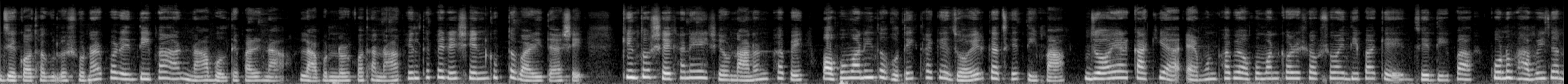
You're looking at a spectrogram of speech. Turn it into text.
যে কথাগুলো শোনার পরে দীপা আর না বলতে পারে না। লাবণ্যর কথা না ফেলতে পেরে সেনগুপ্ত বাড়িতে আসে। কিন্তু সেখানে এসেও নানানভাবে অপমানিত হতেই থাকে জয়ের কাছে দীপা। জয় আর কাকিয়া এমনভাবে অপমান করে সবসময় দীপাকে যে দীপা কোনোভাবেই যেন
